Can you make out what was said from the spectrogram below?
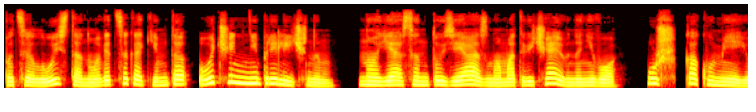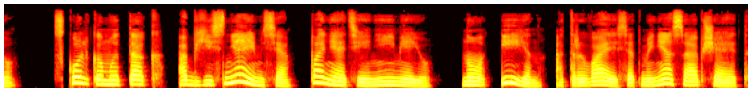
Поцелуй становится каким-то очень неприличным, но я с энтузиазмом отвечаю на него, уж как умею. Сколько мы так объясняемся, понятия не имею. Но Иен, отрываясь от меня, сообщает:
